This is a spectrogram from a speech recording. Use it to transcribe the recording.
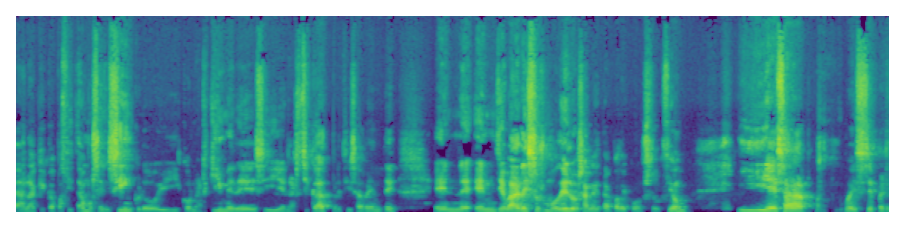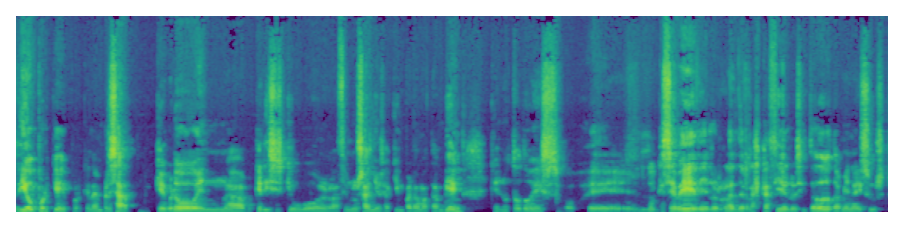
a la que capacitamos en Syncro y con Arquímedes y en Archicad, precisamente, en, llevar esos modelos a la etapa de construcción. Y esa pues se perdió porque, porque la empresa quebró en una crisis que hubo hace unos años aquí en Panamá también, que no todo es eh, lo que se ve de los grandes rascacielos y todo, también hay sus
